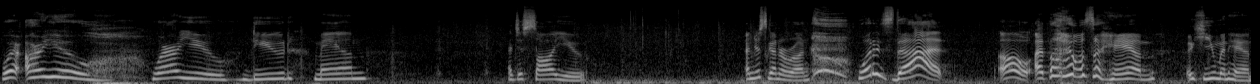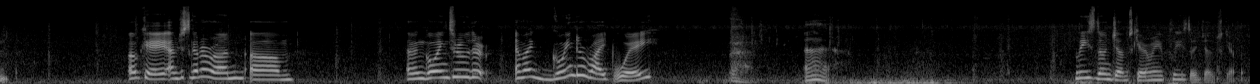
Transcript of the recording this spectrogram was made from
Where are you? Where are you, dude, man? I just saw you. I'm just gonna run. what is that? Oh, I thought it was a hand. A human hand. Okay, I'm just gonna run. Um, I'm going through the... Am I going the right way? Ah. Please don't jump scare me. Please don't jump scare me.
